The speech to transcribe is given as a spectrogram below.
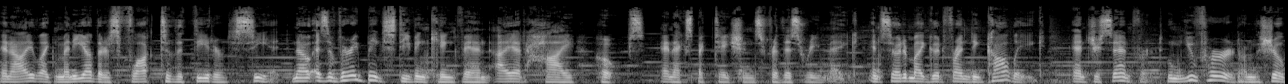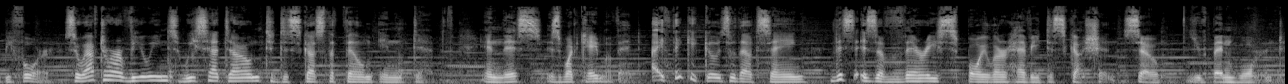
and I, like many others, flocked to the theater to see it. Now, as a very big Stephen King fan, I had high hopes and expectations for this remake, and so did my good friend and colleague, Andrew Sanford, whom you've heard on the show before. So after our viewings, we sat down to discuss the film in depth and this is what came of it. I think it goes without saying, this is a very spoiler heavy discussion, so you've been warned.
